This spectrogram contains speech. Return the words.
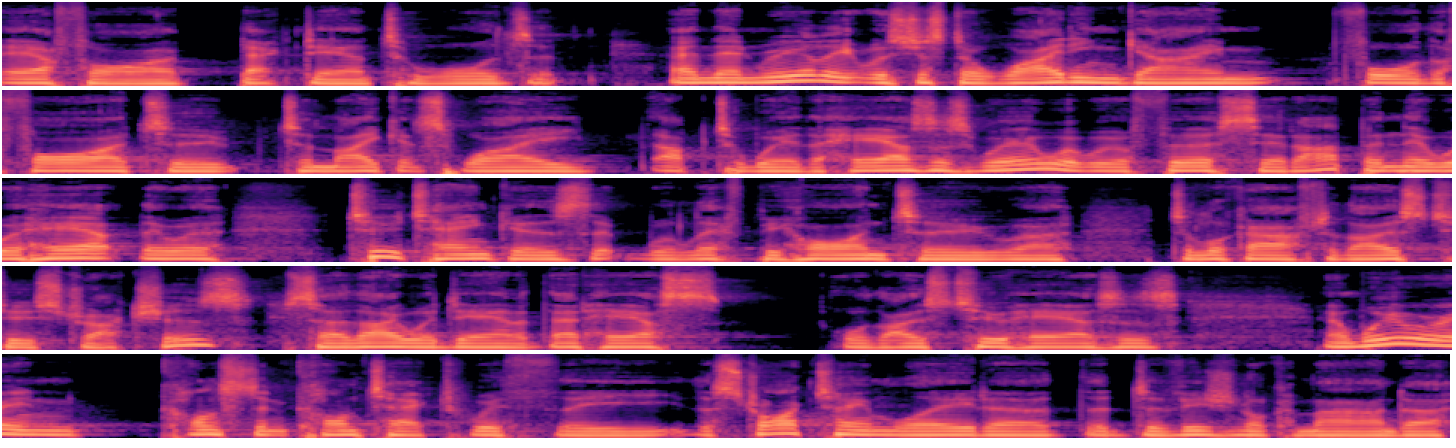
our fire back down towards it, and then really it was just a waiting game for the fire to to make its way up to where the houses were, where we were first set up, and there were there were two tankers that were left behind to uh, to look after those two structures. So they were down at that house or those two houses, and we were in constant contact with the the strike team leader, the divisional commander,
